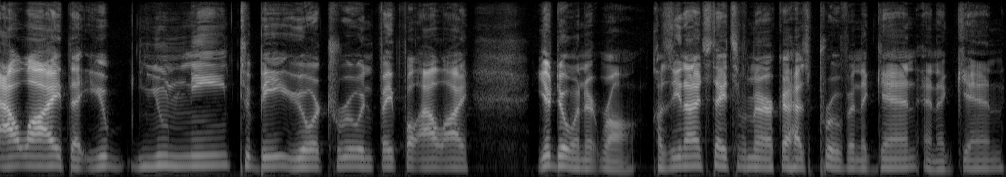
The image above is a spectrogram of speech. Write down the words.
ally that you you need to be your true and faithful ally, you're doing it wrong. Because the United States of America has proven again and again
